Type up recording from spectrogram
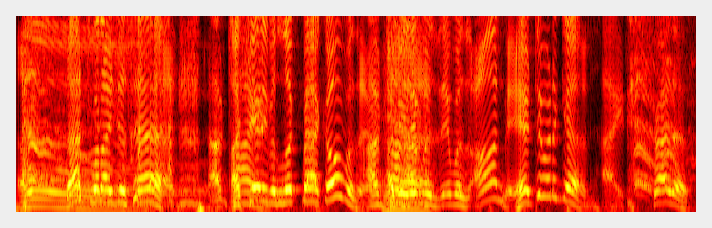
Oh. That's what I just had. I'm I can't even look back over there. i I'm mean, it was it was on me. Here, do it again. I, Try this.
